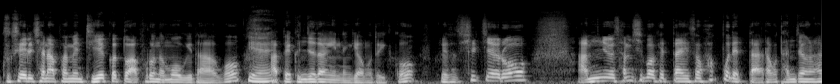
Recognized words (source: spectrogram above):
국세를 체납하면 뒤에 것도 앞으로 넘어오기도 하고 예. 앞에 근저당이 있는 경우도 있고 그래서 실제로 압류 30억 했다 해서 확보됐다라고 단정을 할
